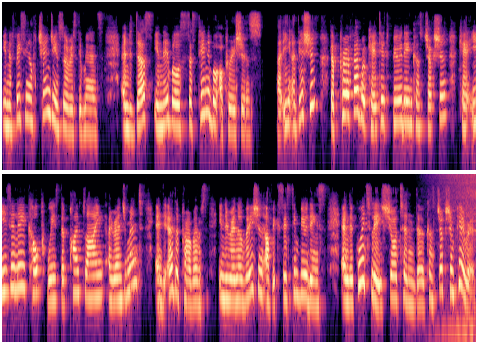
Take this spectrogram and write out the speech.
in the facing of changing service demands, and thus enable sustainable operations. Uh, in addition, the prefabricated building construction can easily cope with the pipeline arrangement and the other problems in the renovation of existing buildings and greatly shorten the construction period.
